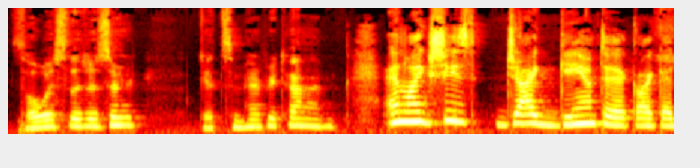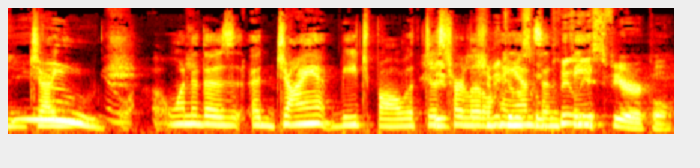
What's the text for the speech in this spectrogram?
it's always the dessert. Gets him every time. and like she's gigantic, like a Huge. gi- one of those a giant beach ball with just She- her little hands and completely feet. spherical.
